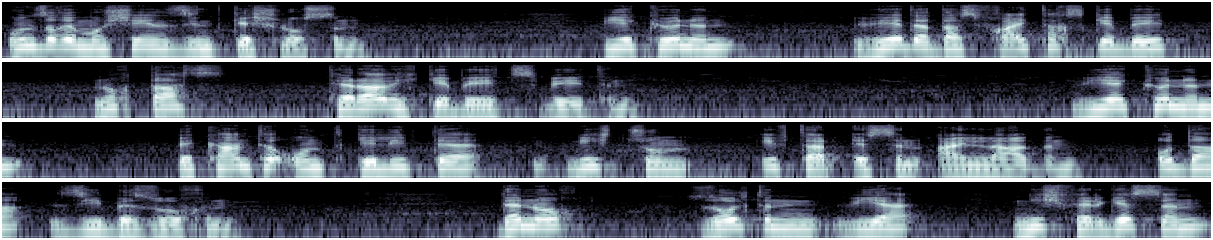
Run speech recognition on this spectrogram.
Unsere Moscheen sind geschlossen. Wir können weder das Freitagsgebet noch das Terawih-Gebets beten. Wir können Bekannte und Geliebte nicht zum Iftaressen einladen oder sie besuchen. Dennoch sollten wir nicht vergessen,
